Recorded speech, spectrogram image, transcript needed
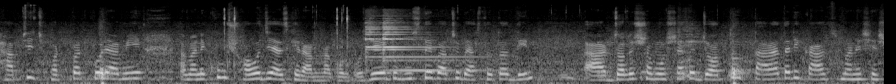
ভাবছি ঝটপট করে আমি মানে খুব সহজে আজকে রান্না করব। যেহেতু বুঝতেই পারছ ব্যস্ততার দিন, আর জলের সমস্যা, তো যত তাড়াতাড়ি কাজ মানে শেষ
